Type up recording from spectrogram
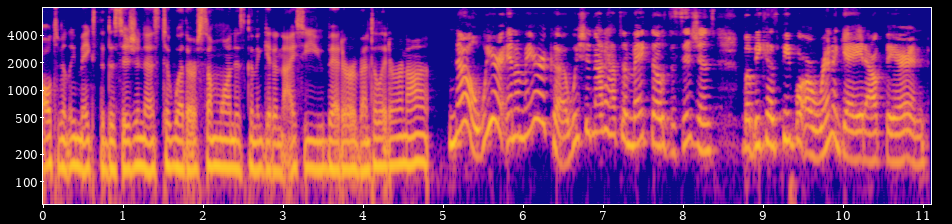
ultimately makes the decision as to whether someone is going to get an ICU bed or a ventilator or not? No, we are in America. We should not have to make those decisions, but because people are renegade out there and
